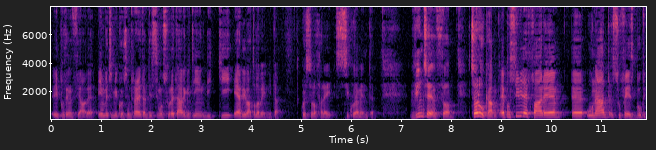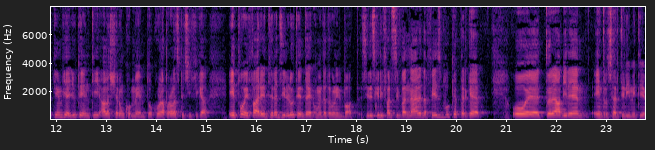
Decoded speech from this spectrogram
il potenziale e invece mi concentrerei tantissimo sul retargeting di chi è arrivato alla vendita. Questo lo farei sicuramente. Vincenzo, ciao Luca, è possibile fare eh, un ad su Facebook che invia gli utenti a lasciare un commento con una parola specifica e poi fare interagire l'utente che ha commentato con il bot? Si rischia di farsi bannare da Facebook perché o è tollerabile entro certi limiti.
